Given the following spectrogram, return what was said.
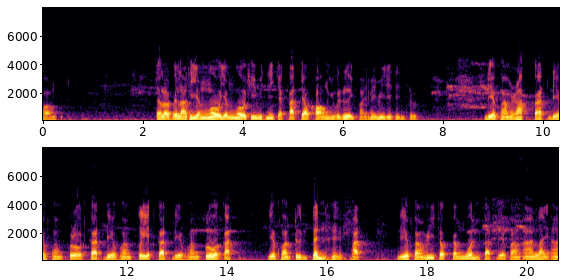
ของ ตลอดเวลาที่ยังโง่ยังโง่ชีวิตนี้จะกัดเจ้าของอยู่เรื่อยไป ไม่มีที่สิ้นสุด เดี๋ยวความรักกัด เดี๋ยวความโกรธกัด เดี๋ยวความเกลียดกัด เดี๋ยวความกลัวกัด เดี๋ยวความตื่นเต้นกัด เดี๋ยวความวิตกกังวลกัด เดี๋ยวความอาลัยอา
